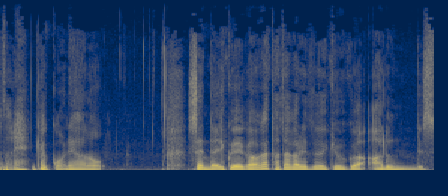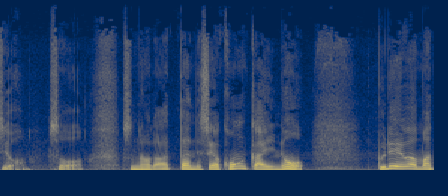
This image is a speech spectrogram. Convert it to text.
ーとね、結構ね、あの、仙台育英側が叩かれてた記憶があるんですよ。そう。そんなことあったんですが、今回のプレーは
